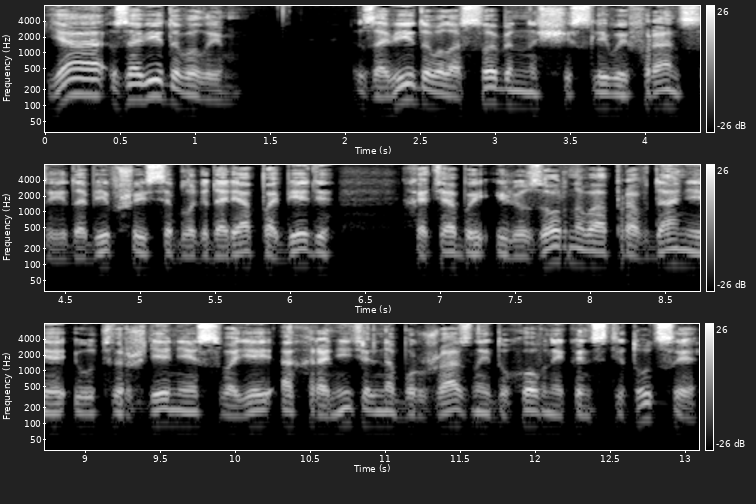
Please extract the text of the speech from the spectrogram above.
Я завидовал им, завидовал особенно счастливой Франции, добившейся благодаря победе хотя бы иллюзорного оправдания и утверждения своей охранительно-буржуазной духовной конституции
